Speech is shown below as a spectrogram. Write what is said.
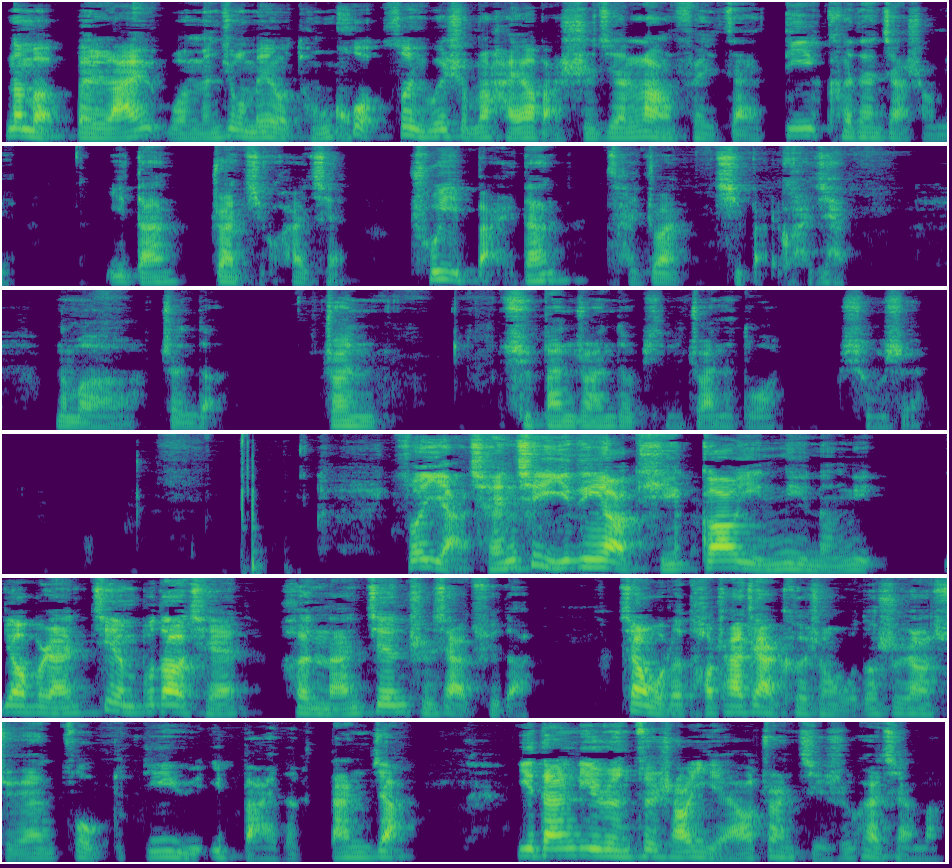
那么本来我们就没有囤货，所以为什么还要把时间浪费在低客单价上面？一单赚几块钱，出一百单才赚几百块钱，那么真的赚去搬砖都比你赚的多，是不是？所以啊，前期一定要提高盈利能力，要不然见不到钱，很难坚持下去的。像我的淘差价课程，我都是让学员做不低于一百的单价，一单利润最少也要赚几十块钱吧，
